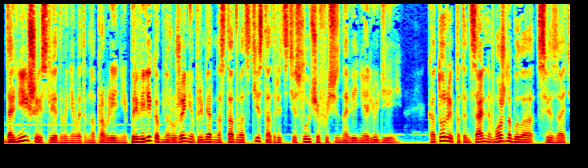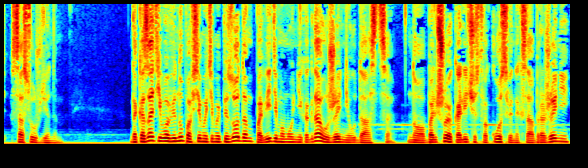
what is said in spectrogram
Дальнейшие исследования в этом направлении привели к обнаружению примерно 120-130 случаев исчезновения людей, которые потенциально можно было связать с осужденным. Доказать его вину по всем этим эпизодам, по-видимому, никогда уже не удастся, но большое количество косвенных соображений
